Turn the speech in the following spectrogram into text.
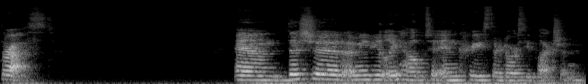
thrust. And this should immediately help to increase their dorsiflexion.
